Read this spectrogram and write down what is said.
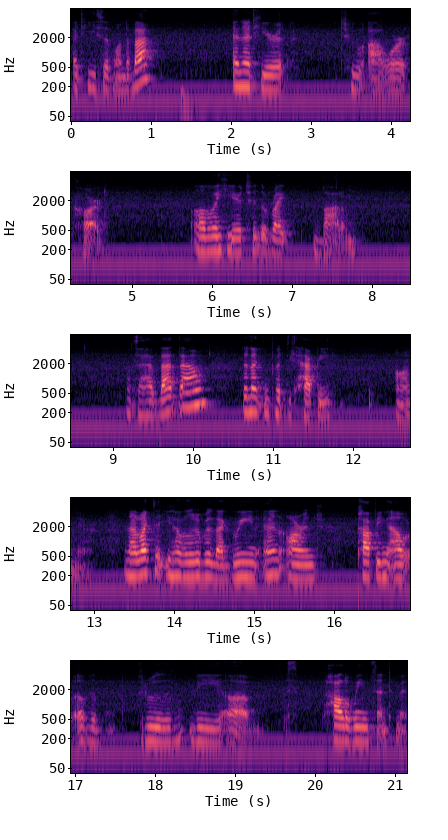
adhesive on the back, and adhere it to our card all the way here to the right bottom. Once I have that down, then I can put the happy on there. And I like that you have a little bit of that green and orange popping out of the through the um, Halloween sentiment.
